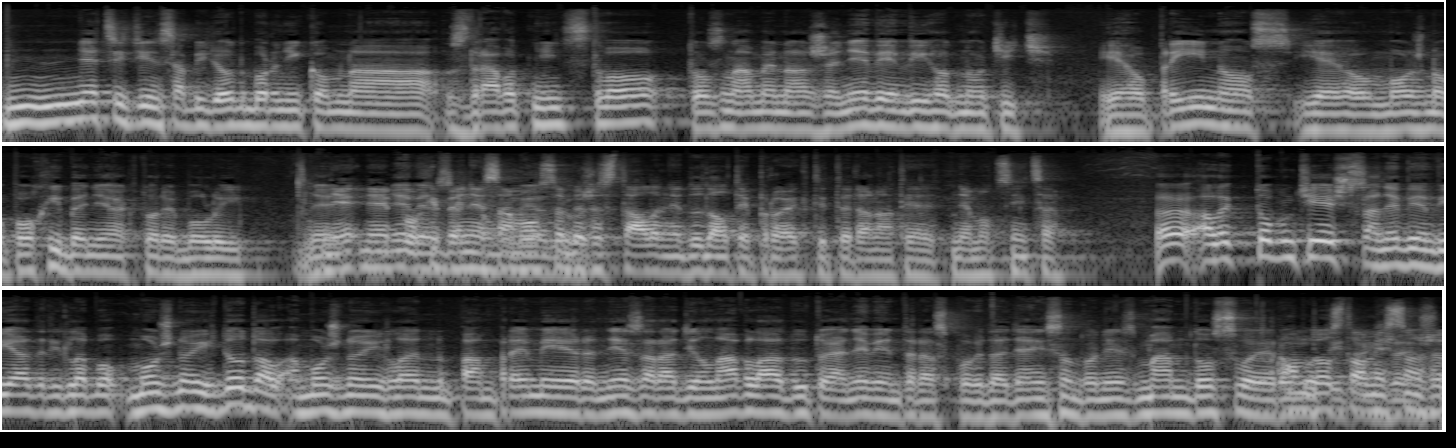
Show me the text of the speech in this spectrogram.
Necítim sa byť odborníkom na zdravotníctvo, to znamená, že neviem vyhodnotiť jeho prínos, jeho možno pochybenia, ktoré boli... Ne, nie, nie pochybenie samo o sebe, že stále nedodal tie projekty teda na tie nemocnice? E, ale k tomu tiež sa neviem vyjadriť, lebo možno ich dodal a možno ich len pán premiér nezaradil na vládu, to ja neviem teraz povedať, ani som to dnes mám do svojej roboty. On dostal, takže... myslím, že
